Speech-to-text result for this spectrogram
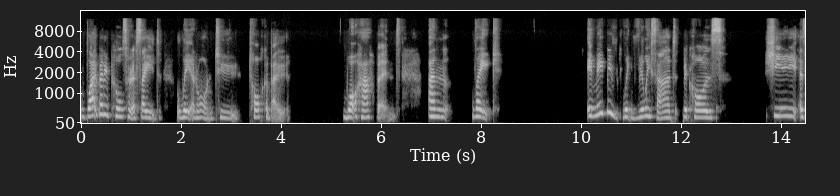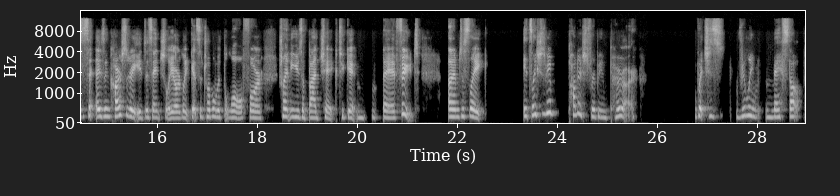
Blackberry pulls her aside later on to talk about what happened. And like it made me like really sad because she is is incarcerated essentially or like gets in trouble with the law for trying to use a bad check to get uh, food and i'm just like it's like she's being punished for being poor which is really messed up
